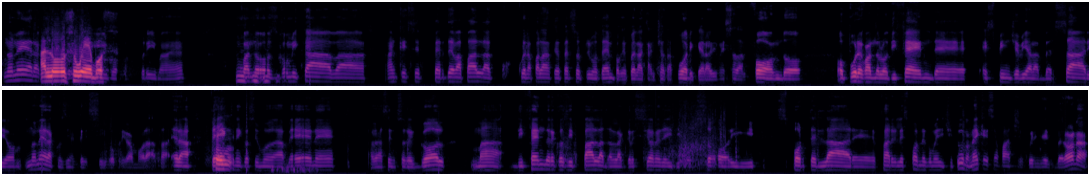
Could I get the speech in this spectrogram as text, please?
Non era allo così Suebos. aggressivo Prima, eh. Mm, Quando mm. sgomitava, anche se perdeva palla, quella palla che ha perso il primo tempo, che poi l'ha calciata fuori, che era rimessa dal fondo, oppure quando lo difende e spinge via l'avversario, non era così aggressivo prima Morata, era tecnico, si muoveva bene, aveva senso del gol, ma difendere così palla dall'aggressione dei difensori, sportellare, fare le sponde come dici tu, non è che sia facile, quelli del Verona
